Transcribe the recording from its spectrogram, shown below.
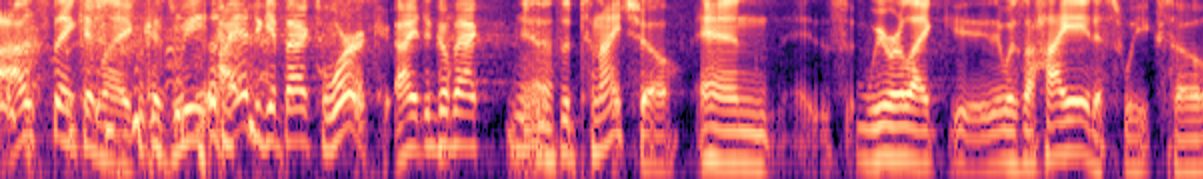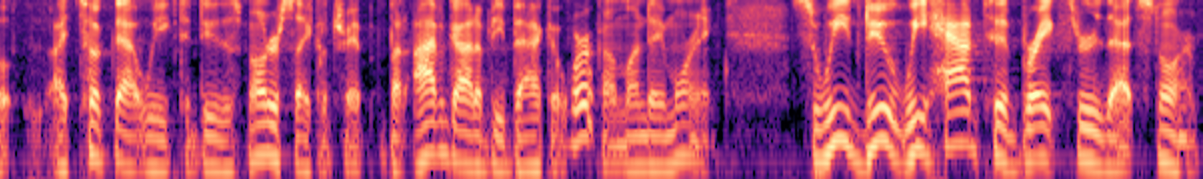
I was thinking like because we I had to get back to work. I had to go back Yeah. to the Tonight Show, and we were like it was a hiatus week, so I took that week to do this motorcycle trip. But I've got to be back at work on Monday morning, so we do we had to break through that storm.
